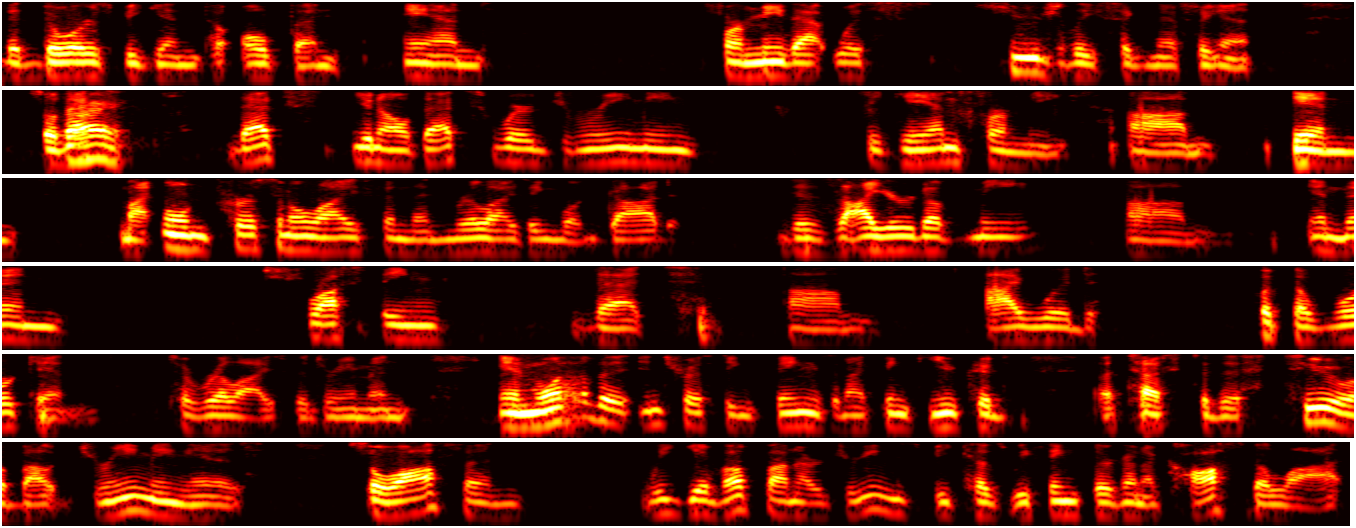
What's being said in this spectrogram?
The doors begin to open. And for me, that was hugely significant. So that's, right. that's, you know, that's where dreaming began for me um, in my own personal life and then realizing what God desired of me um, and then trusting that um, I would put the work in to realize the dream. And, and one of the interesting things, and I think you could attest to this too about dreaming, is so often we give up on our dreams because we think they're going to cost a lot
